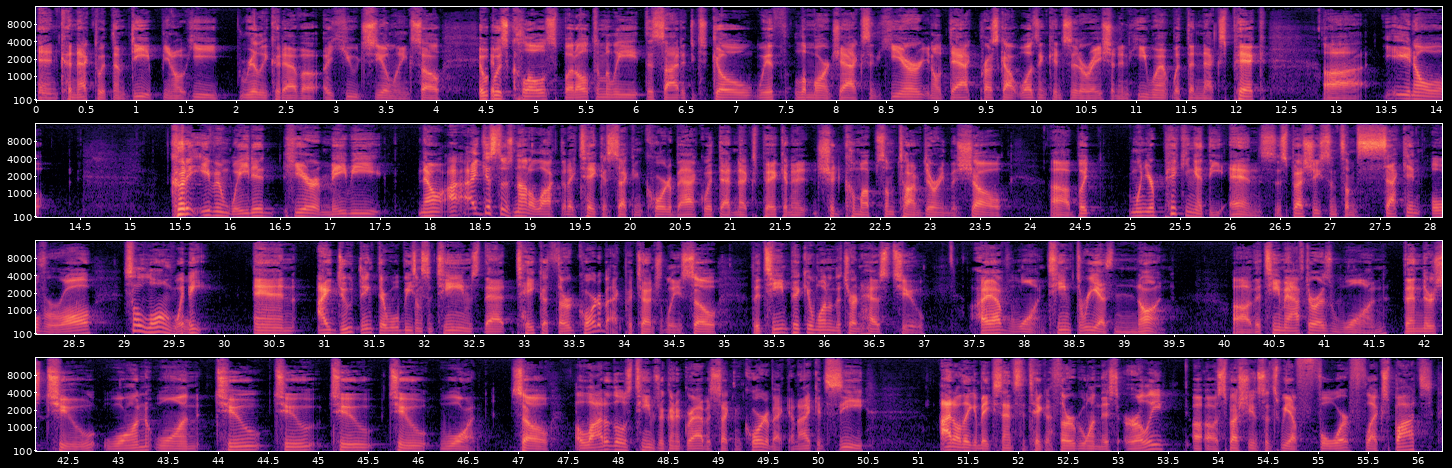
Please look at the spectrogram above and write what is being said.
and connect with them deep, you know, he really could have a, a huge ceiling. So it was close, but ultimately decided to go with Lamar Jackson here. You know, Dak Prescott was in consideration, and he went with the next pick. Uh, you know, could have even waited here and maybe. Now, I, guess there's not a lock that I take a second quarterback with that next pick, and it should come up sometime during the show. Uh, but when you're picking at the ends, especially since I'm second overall, it's a long wait. And I do think there will be some teams that take a third quarterback potentially. So the team picking one in the turn has two. I have one. Team three has none. Uh, the team after has one. Then there's two, one, one, two, two, two, two, one. So a lot of those teams are going to grab a second quarterback, and I could see. I don't think it makes sense to take a third one this early, uh, especially since we have four flex spots.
